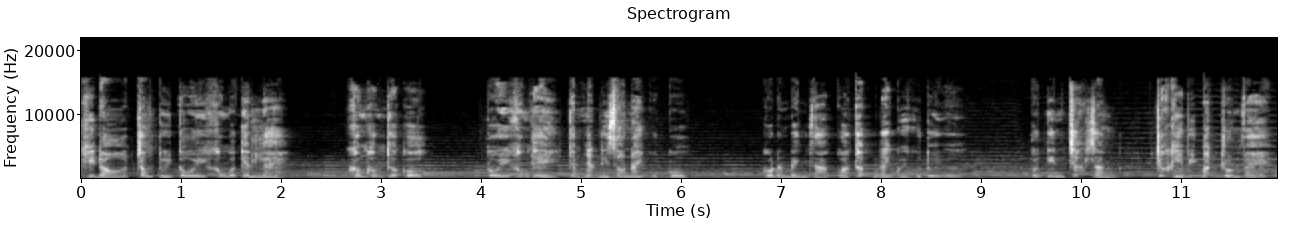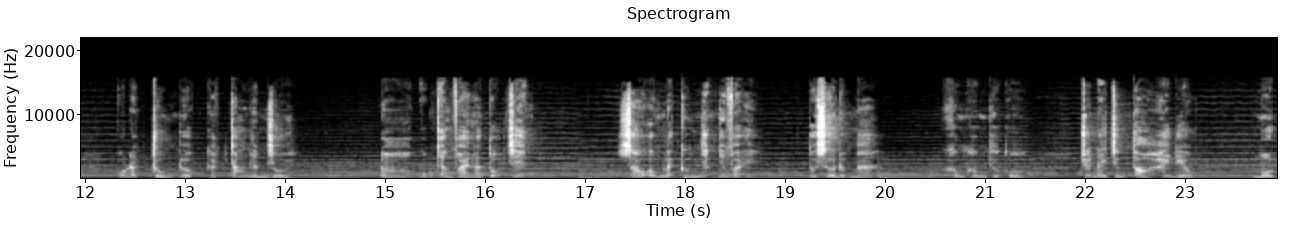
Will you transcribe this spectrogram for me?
Khi đó trong túi tôi không có tiền lẻ. Không không thưa cô, tôi không thể chấp nhận lý do này của cô. Cô đang đánh giá quá thấp IQ của tôi ư? Tôi tin chắc rằng trước khi bị bắt trốn vé, cô đã trốn được cả trăm lần rồi. Đó cũng chẳng phải là tội chết. Sao ông lại cứng nhắc như vậy? Tôi sửa được mà. Không không thưa cô, chuyện này chứng tỏ hai điều. Một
